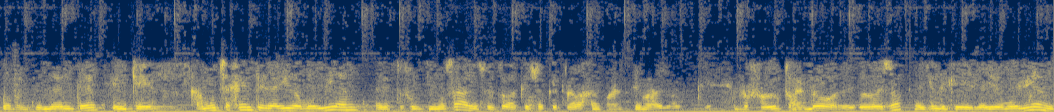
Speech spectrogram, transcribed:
como intendente, en que a mucha gente le ha ido muy bien en estos últimos años, sobre todo aquellos que trabajan con el tema de los, productos en dólares y todo eso. Hay gente que le ha ido muy bien,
